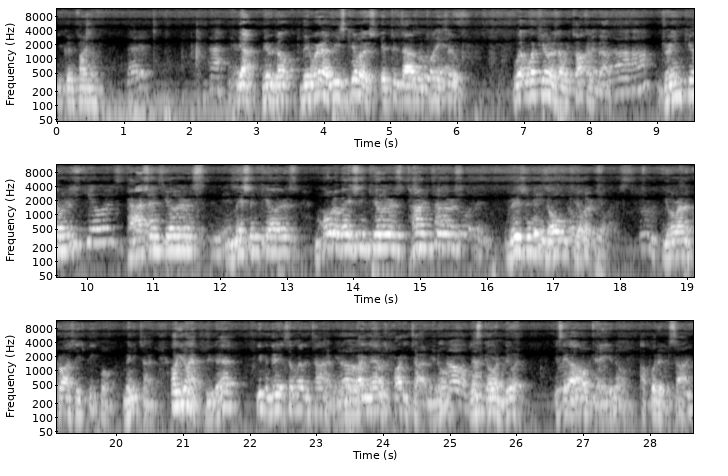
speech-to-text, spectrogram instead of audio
You couldn't find them? That it? Yeah, here we go. Beware of these killers in 2022. Oh, yes. What, what killers are we talking about? Uh-huh. Dream killers? Dream killers. Passion killers? Mission killers? Motivation killers? Time killers? and Vision and goal goal killers. Mm. You'll run across these people many times. Oh, you don't have to do that. You can do it some other time, you know. No. Right now it's party time, you know. No, Let's not go and do it. You say, oh, okay, you know, I'll put it aside.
